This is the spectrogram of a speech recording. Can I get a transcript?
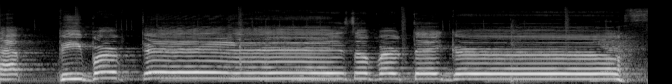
Happy birthday! It's a birthday girl. Yes.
